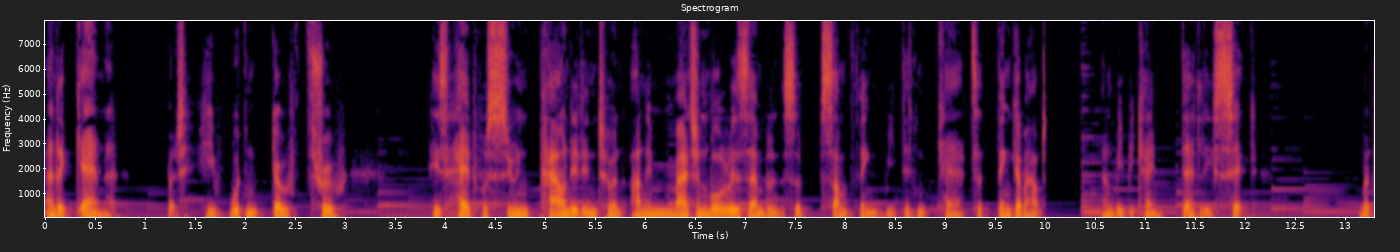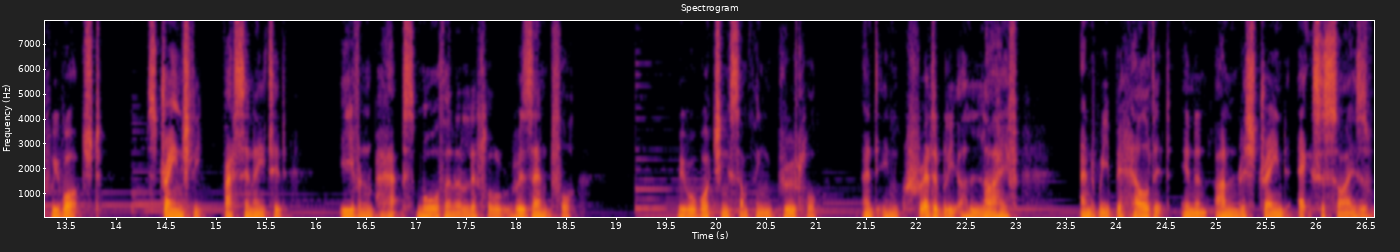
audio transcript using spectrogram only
and again but he wouldn't go through. His head was soon pounded into an unimaginable resemblance of something we didn't care to think about, and we became deadly sick. But we watched, strangely fascinated, even perhaps more than a little resentful. We were watching something brutal and incredibly alive, and we beheld it in an unrestrained exercise of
